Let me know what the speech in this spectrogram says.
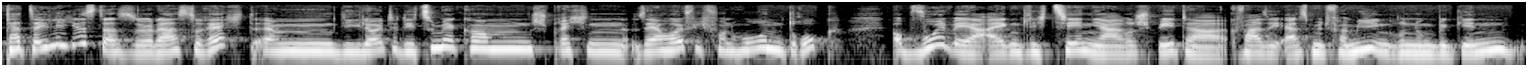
Tatsächlich ist das so, da hast du recht. Ähm, die Leute, die zu mir kommen, sprechen sehr häufig von hohem Druck, obwohl wir ja eigentlich zehn Jahre später quasi erst mit Familiengründung beginnen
